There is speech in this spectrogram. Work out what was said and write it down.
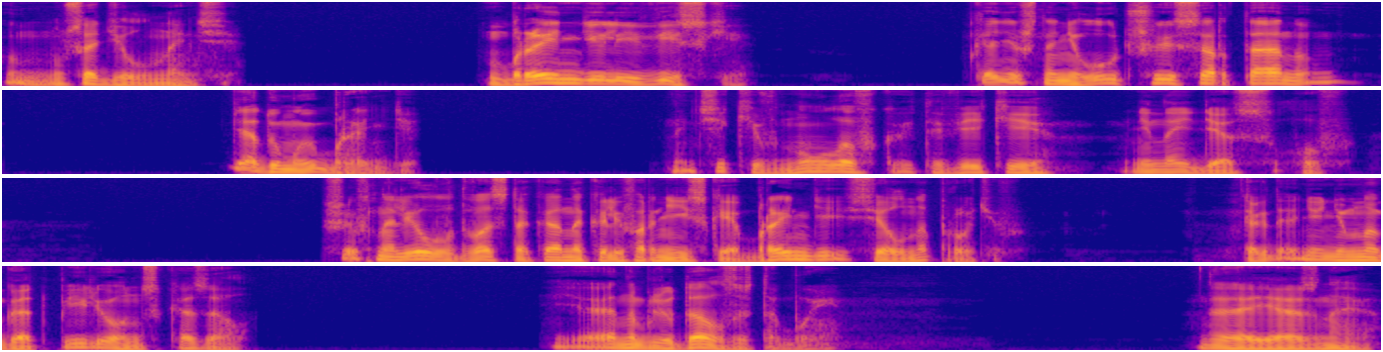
Он усадил Нэнси. Бренди или виски? Конечно, не лучшие сорта, но... Я думаю, бренди. Нэнси кивнула в какой-то веки, не найдя слов. Шеф налил в два стакана калифорнийское бренди и сел напротив. Когда они немного отпили, он сказал. «Я наблюдал за тобой». «Да, я знаю».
